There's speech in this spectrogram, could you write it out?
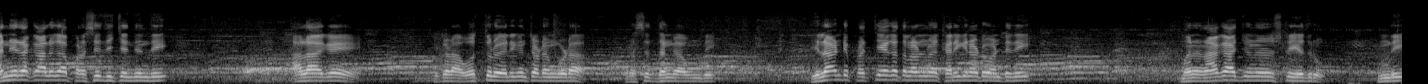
అన్ని రకాలుగా ప్రసిద్ధి చెందింది. అలాగే ఇక్కడ ఒత్తులు వెలిగించడం కూడా ప్రసిద్ధంగా ఉంది. ఇలాంటి ప్రత్యేకతలను కలిగినటువంటిది మన నాగార్జున యూనివర్సిటీ ఎదురు ఉంది.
